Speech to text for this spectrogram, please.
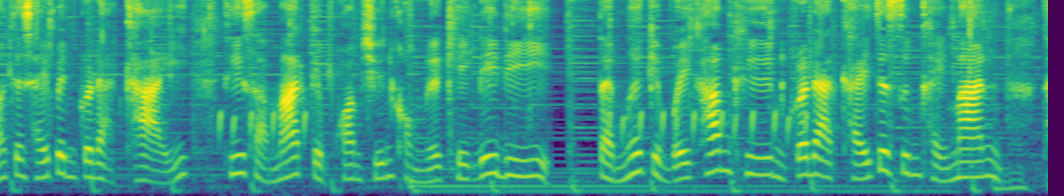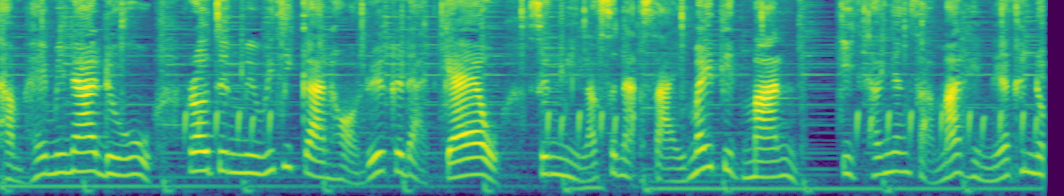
มักจะใช้เป็นกระดาษไข ที่สามารถเก็บความชื้นของเนื้อเค้กได้ดี แต่เมื่อเก็บไว้ข้ามคืน กระดาษไขจะซึมไขมันทำให้ไม่น่าดู เราจึงมีวิธีการห่อด้วยกระดาษแก้ว ซึ่งมีลักษณะใสไม่ติดมัน อีกทั้งยังสามารถเห็นเนื้อขน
